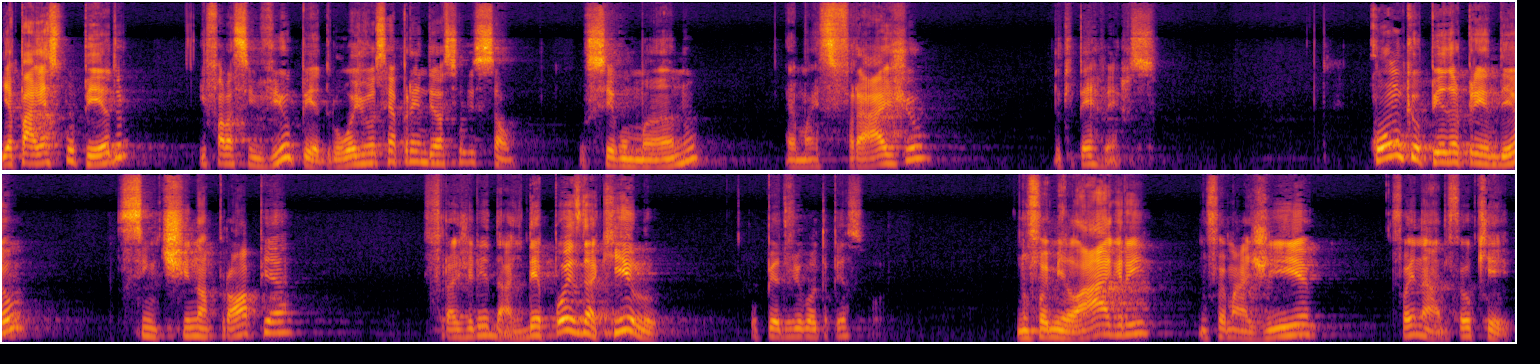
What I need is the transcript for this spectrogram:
E aparece para o Pedro e fala assim, viu Pedro, hoje você aprendeu a solução. O ser humano é mais frágil do que perverso. Como que o Pedro aprendeu? Sentindo a própria fragilidade. Depois daquilo, o Pedro virou outra pessoa. Não foi milagre, não foi magia, foi nada. Foi o quê?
